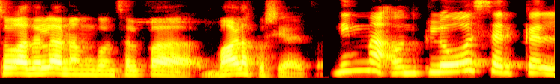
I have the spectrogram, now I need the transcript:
ಸೊ ಅದೆಲ್ಲ ನಮ್ಗೊಂದು ಸ್ವಲ್ಪ ಭಾಳ ಖುಷಿ ಆಯಿತು. ನಿಮ್ಮ ಒಂದು ಕ್ಲೋಸ್ ಸರ್ಕಲ್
